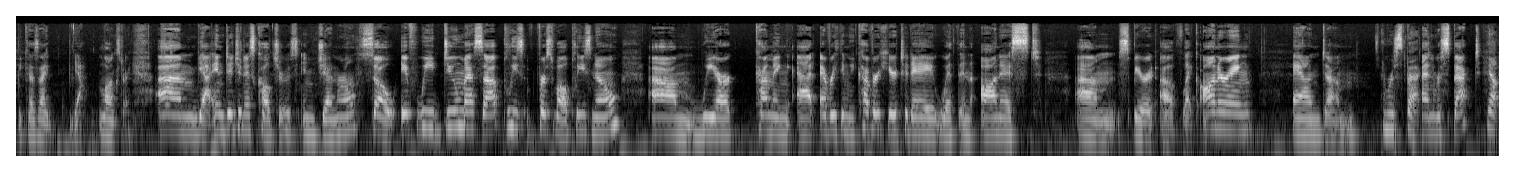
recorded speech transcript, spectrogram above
because I, yeah, long story. Um, yeah, indigenous cultures in general. So if we do mess up, please, first of all, please know um, we are coming at everything we cover here today with an honest um, spirit of like honoring and um, And respect. and respect. yeah.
